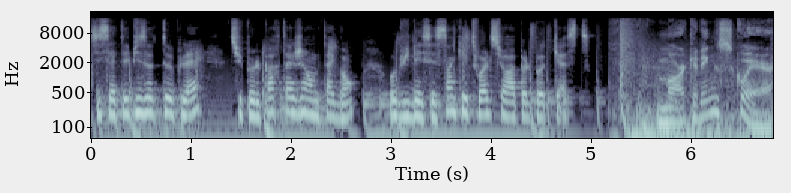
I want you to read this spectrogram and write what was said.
Si cet épisode te plaît, tu peux le partager en me taguant ou lui laisser 5 étoiles sur Apple Podcast. Marketing Square.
